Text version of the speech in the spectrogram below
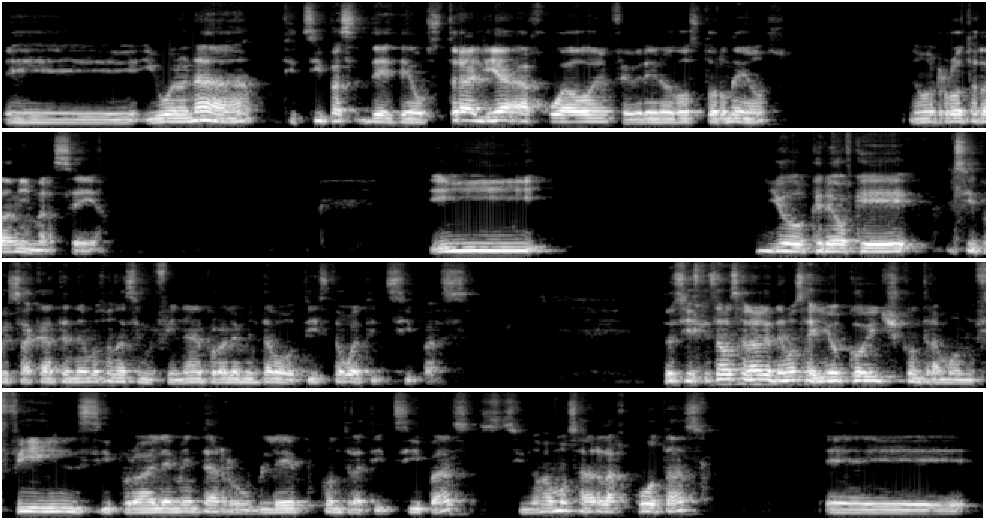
Eh, y bueno, nada, Tizipas desde Australia ha jugado en febrero dos torneos, ¿no? Rotterdam y Marsella. Y yo creo que, sí, pues acá tendremos una semifinal probablemente a Bautista o a Tizipas. Entonces, si es que estamos hablando que tenemos a Djokovic contra Monfils y probablemente a Rublev contra Tsitsipas, si nos vamos a dar las cuotas, eh,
